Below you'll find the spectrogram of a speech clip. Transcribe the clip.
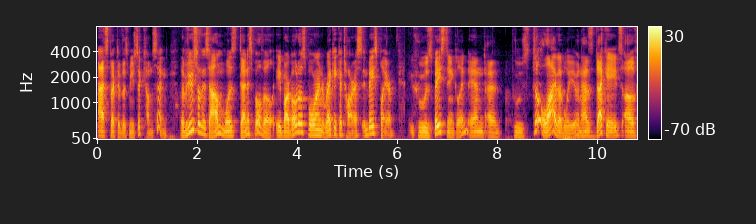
aspect of this music comes in. The producer of this album was Dennis Bovell, a Barbados-born reggae guitarist and bass player, who is based in England and uh, who's still alive, I believe, and has decades of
